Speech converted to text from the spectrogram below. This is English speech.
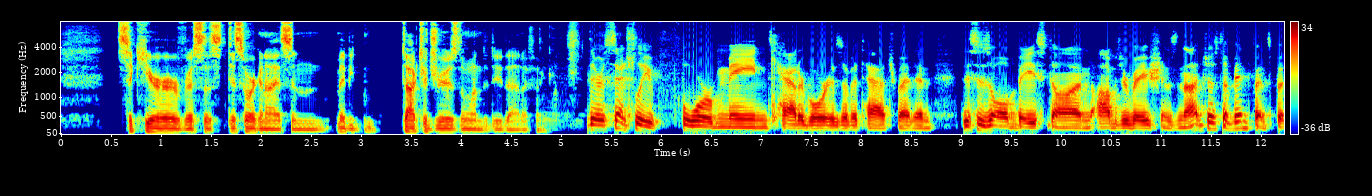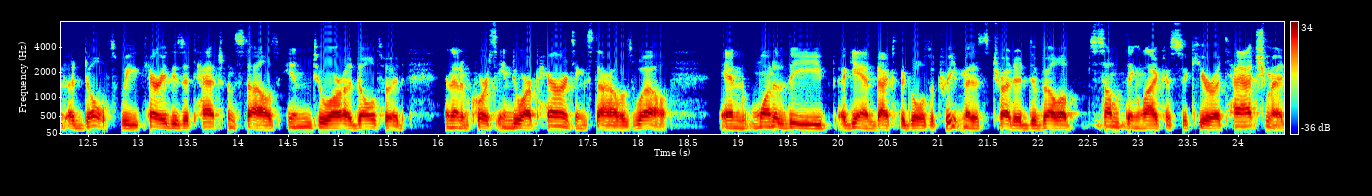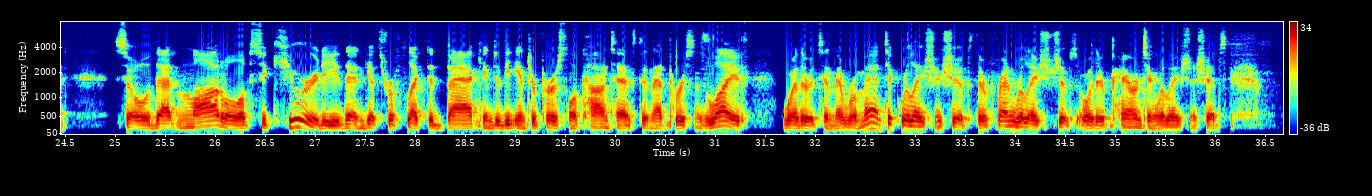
secure versus disorganized, and maybe Dr. Drew is the one to do that, I think. There are essentially four main categories of attachment, and this is all based on observations not just of infants, but adults. We carry these attachment styles into our adulthood, and then, of course, into our parenting style as well. And one of the, again, back to the goals of treatment, is to try to develop something like a secure attachment. So that model of security then gets reflected back into the interpersonal context in that person's life whether it's in their romantic relationships, their friend relationships, or their parenting relationships.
